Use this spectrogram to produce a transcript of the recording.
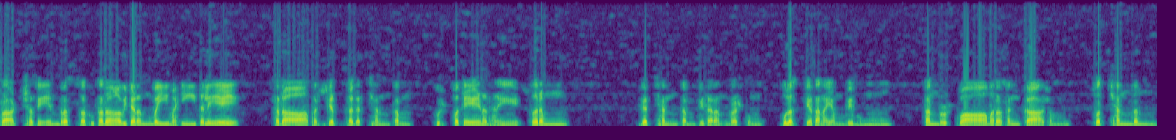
राक्षसेन्द्रः स तु तदा विचरन् वै महीतले। तदा पश्यत् स गच्छन्तम् पुष्पकेण धनेश्वरम्। गच्छन्तम् पितरम् द्रष्टुम् पुलस्त्यतनयम् विभुम्। तम् स्वच्छन्दम्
